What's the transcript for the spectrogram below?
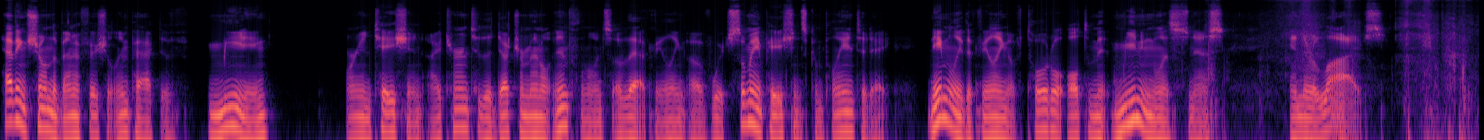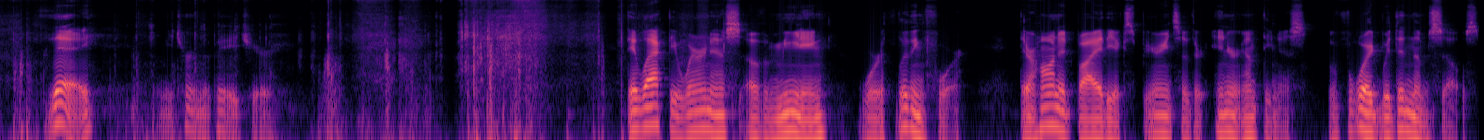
Having shown the beneficial impact of meaning orientation, I turn to the detrimental influence of that feeling of which so many patients complain today namely the feeling of total ultimate meaninglessness in their lives. They, let me turn the page here. They lack the awareness of a meaning worth living for. They're haunted by the experience of their inner emptiness, a void within themselves.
